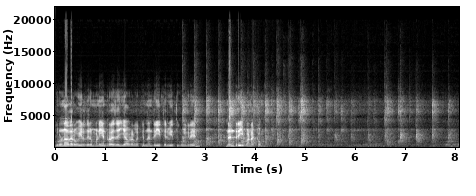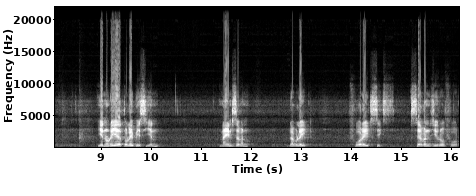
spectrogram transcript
குருநாதர் உயர் திரு மணியன்ராஜ் ஐயா அவர்களுக்கு நன்றியை தெரிவித்துக் கொள்கிறேன். நன்றி வணக்கம். என்னுடைய தொலைபேசி எண் nine seven double eight four eight six seven zero four.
